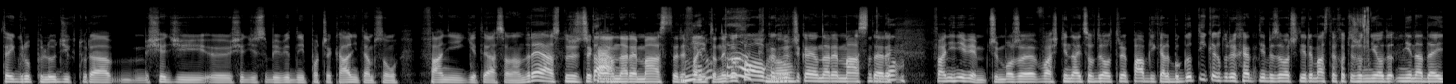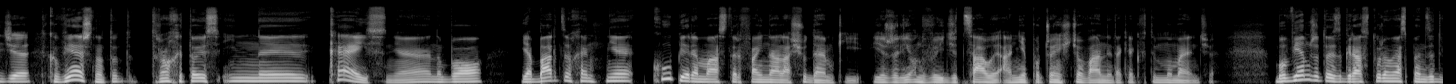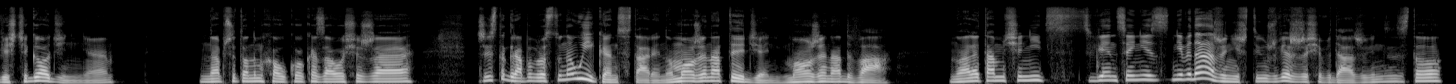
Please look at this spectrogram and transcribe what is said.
tej grupy ludzi, która siedzi, y, siedzi sobie w jednej poczekalni. Tam są fani GTA San Andreas, którzy czekają Tak. na remaster, Nie, fani no Tonego tak, Hawka, no. którzy czekają na No remaster, tylko- fani, nie wiem, czy może właśnie Knights of the Old Republic albo Gotika, którzy chętnie by zobaczyli remaster, chociaż on nie, od, nie nadejdzie. Tylko wiesz, no to trochę to jest inny case, nie? No bo ja bardzo chętnie kupię remaster Finala siódemki, jeżeli on wyjdzie cały, a nie poczęściowany, tak jak w tym momencie. Bo wiem, że to jest gra, z którą ja spędzę 200 godzin, nie? Na przytonym hołku okazało się, że, że jest to gra po prostu na weekend, stary. No może na tydzień, może na dwa. No ale tam się nic więcej nie, nie wydarzy, niż ty już wiesz, że się wydarzy, więc jest to...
